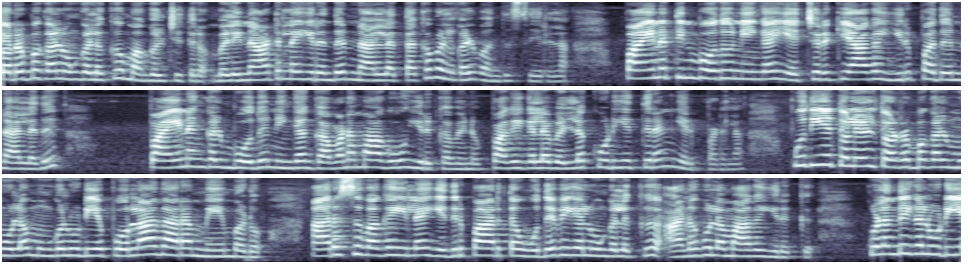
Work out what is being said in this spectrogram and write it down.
தொடர்புகள் உங்களுக்கு மகிழ்ச்சி தரும். வெளிநாட்டில் இருந்து நல்ல தகவல்கள் வந்து சேரலாம். பயணத்தின் போது நீங்கள் எச்சரிக்கையாக இருப்பது நல்லது. பயணங்கள் போது நீங்கள் கவனமாகவும் இருக்க வேண்டும். பகைகளை வெல்லக்கூடிய திறன் ஏற்படலாம். புதிய தொழில் தொடர்புகள் மூலம் உங்களுடைய பொருளாதாரம் மேம்படும். அரசு வகையில் எதிர்பார்த்த உதவிகள் உங்களுக்கு அனுகூலமாக இருக்குது குழந்தைகளுடைய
